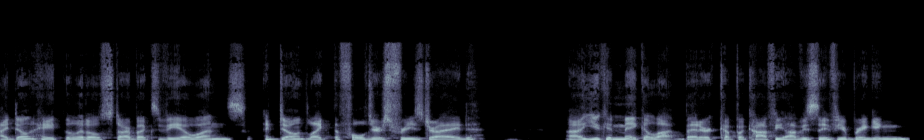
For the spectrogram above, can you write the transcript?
I don't hate the little Starbucks Via ones. I don't like the Folgers freeze dried. Uh, you can make a lot better cup of coffee, obviously, if you're bringing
